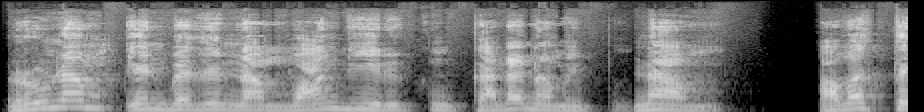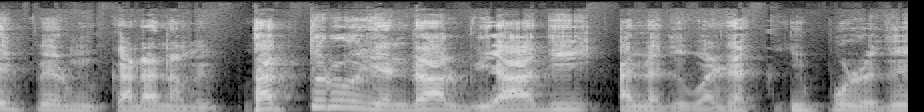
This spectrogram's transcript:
ருணம் என்பது நாம் வாங்கியிருக்கும் கடன் அமைப்பு. நாம் அவஸ்தை பெறும் கடன் அமைப்பு. சத்துரு என்றால் வியாதி அல்லது வழக்கு. இப்பொழுது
